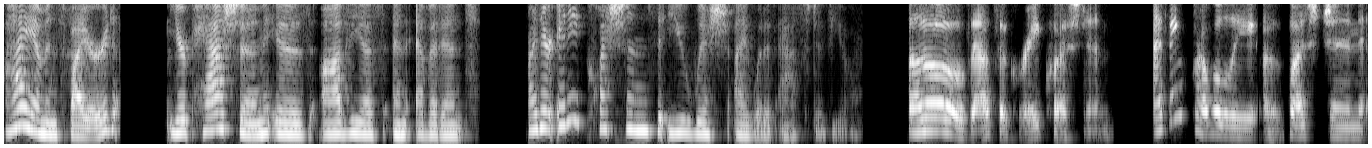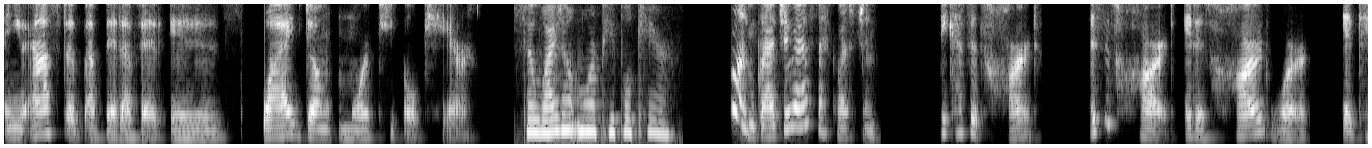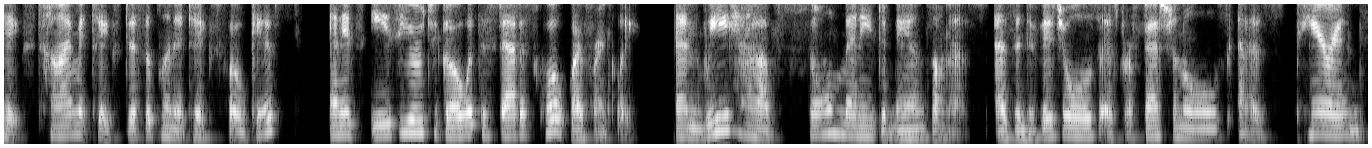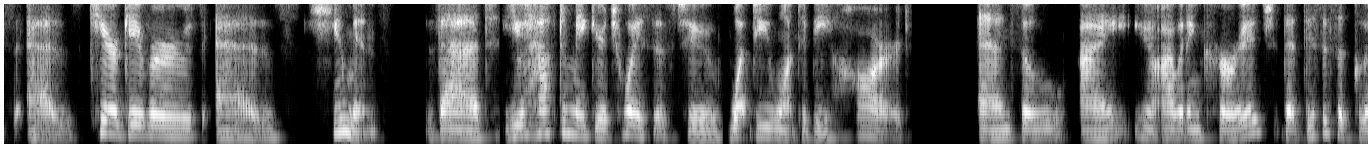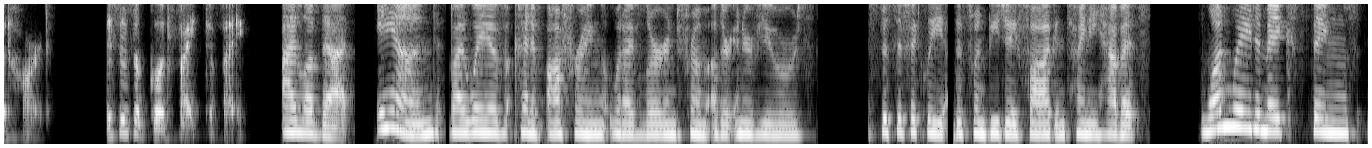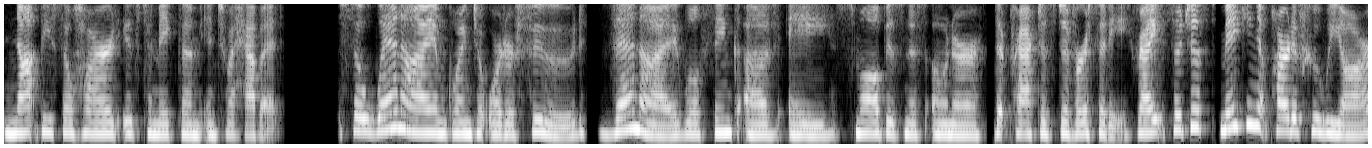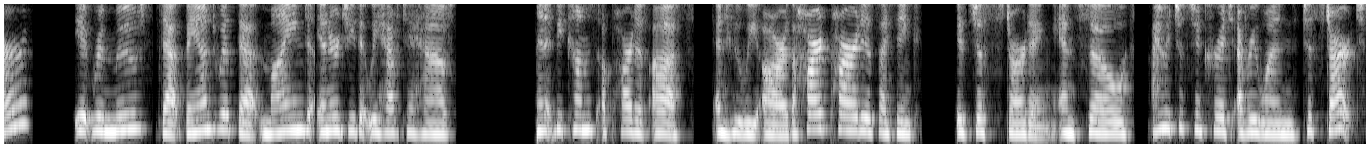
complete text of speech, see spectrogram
I am inspired. Your passion is obvious and evident. Are there any questions that you wish I would have asked of you? Oh, that's a great question. I think probably a question, and you asked a, a bit of it, is why don't more people care? So, why don't more people care? Well, I'm glad you asked that question because it's hard. This is hard. It is hard work. It takes time, it takes discipline, it takes focus. And it's easier to go with the status quo, quite frankly. And we have so many demands on us as individuals, as professionals, as parents, as caregivers, as humans that you have to make your choice as to what do you want to be hard. And so I, you know, I would encourage that this is a good heart. This is a good fight to fight. I love that. And by way of kind of offering what I've learned from other interviewers, specifically this one, BJ Fogg and Tiny Habits, one way to make things not be so hard is to make them into a habit. So when I am going to order food, then I will think of a small business owner that practiced diversity, right? So just making it part of who we are, it removes that bandwidth, that mind energy that we have to have, and it becomes a part of us and who we are. The hard part is, I think, is just starting. And so I would just encourage everyone to start.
